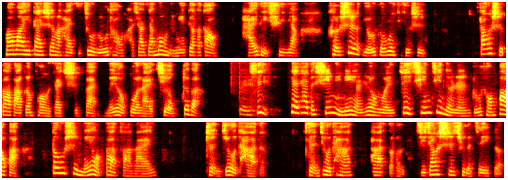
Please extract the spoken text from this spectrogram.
妈妈一旦生了孩子，就如同好像在梦里面掉到海底去一样。可是有一个问题就是，当时爸爸跟朋友在吃饭，没有过来救，对吧？对，所以在他的心里面也认为，最亲近的人，如同爸爸，都是没有办法来拯救他的，拯救他，他呃即将失去的这个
